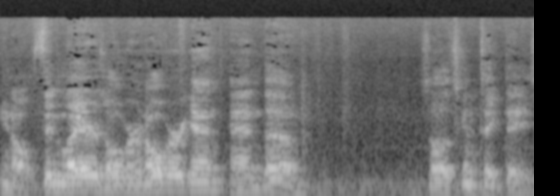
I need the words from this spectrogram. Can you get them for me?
you know, thin layers over and over again and uh, so it's going to take days.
